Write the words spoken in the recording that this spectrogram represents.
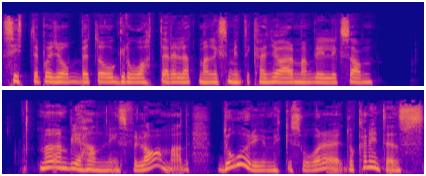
sitter på jobbet och gråter eller att man liksom inte kan göra, man blir liksom man blir handlingsförlamad, då är det ju mycket svårare. Då kan inte ens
